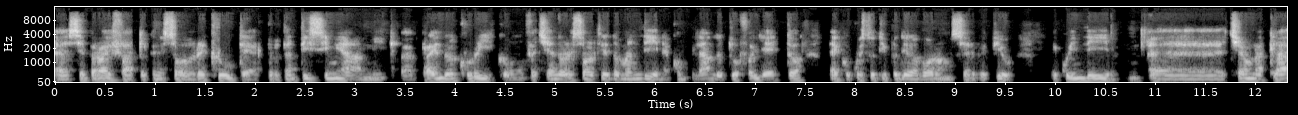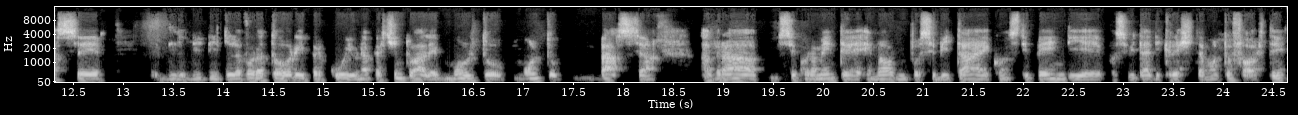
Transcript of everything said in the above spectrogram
eh, se però hai fatto, che ne so, recruiter per tantissimi anni, prendo il curriculum, facendo le solite domandine, compilando il tuo foglietto, ecco, questo tipo di lavoro non serve più. E quindi eh, c'è una classe di, di, di, lavoratori per cui una percentuale molto, molto bassa avrà sicuramente enormi possibilità e con stipendi e possibilità di crescita molto forti,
